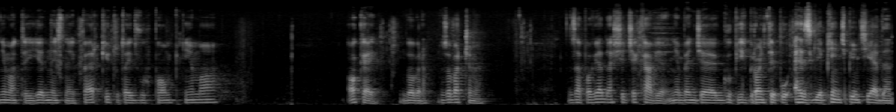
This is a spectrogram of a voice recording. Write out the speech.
nie ma tej jednej snajperki, tutaj dwóch pomp nie ma. Okej, dobra, zobaczymy. Zapowiada się ciekawie, nie będzie głupich broń typu SG551.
